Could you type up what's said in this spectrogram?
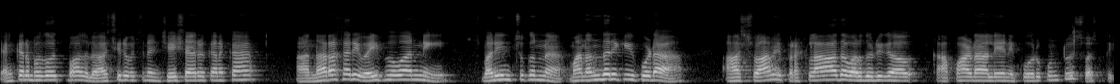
శంకర భగవత్పాదులు ఆశీర్వచనం చేశారు కనుక ఆ నరహరి వైభవాన్ని స్మరించుకున్న మనందరికీ కూడా ఆ స్వామి ప్రహ్లాద వరదుడిగా కాపాడాలి అని కోరుకుంటూ స్వస్తి.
